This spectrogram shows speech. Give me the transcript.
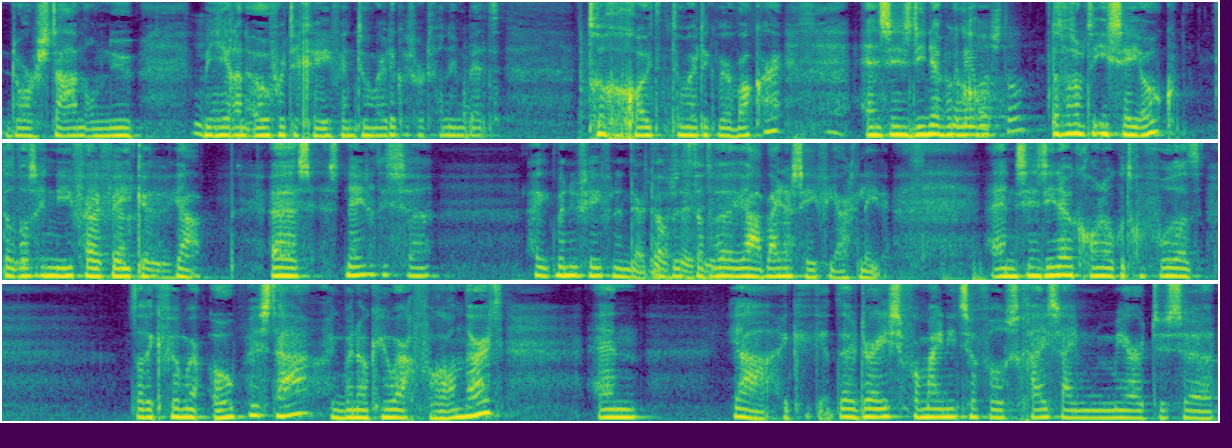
doorstaan om nu me hier aan over te geven. En toen werd ik een soort van in bed teruggegooid. En toen werd ik weer wakker. En sindsdien heb ik Wanneer was dat? Dat was op de IC ook. Dat was in die vijf, weken. Ja. Eh, nee, dat is. eh, ik ben nu 37. Oh, dus dat we, ja, bijna zeven jaar geleden. En sindsdien heb ik gewoon ook het gevoel dat, dat ik veel meer open sta. Ik ben ook heel erg veranderd. En ja, ik, er, er is voor mij niet zoveel scheidslijn meer tussen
